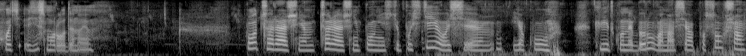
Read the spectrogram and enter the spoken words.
хоч зі смородиною. По черешням. Черешні повністю пусті. Ось яку квітку не беру, вона вся посохша.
